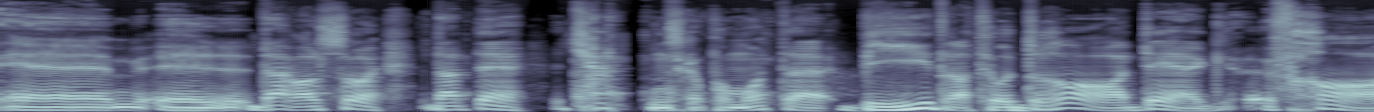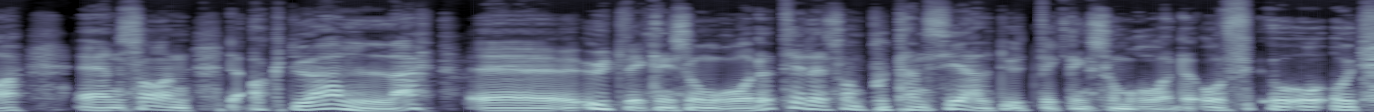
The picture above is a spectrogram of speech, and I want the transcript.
Eh, eh, der altså denne chatten skal på en måte bidra til å dra deg fra en sånn det aktuelle eh, utviklingsområdet til et sånn potensielt utviklingsområde, og, og, og,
